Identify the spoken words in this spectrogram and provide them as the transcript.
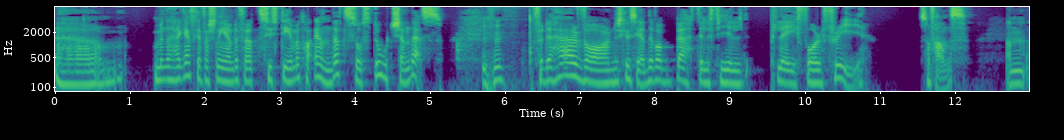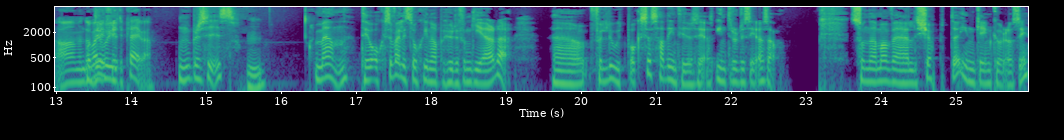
Ehm, men det här är ganska fascinerande för att systemet har ändrats så stort sedan dess. Mhm. För det här var, nu ska vi se, det var Battlefield Play for Free. Som fanns. Ja, men, ja, men då Och var det var free ju- to play va? Mm, precis. Mm. Men det var också väldigt stor skillnad på hur det fungerade. Eh, för lootboxes hade inte introducerats, introducerats än. Så när man väl köpte in-game currency.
